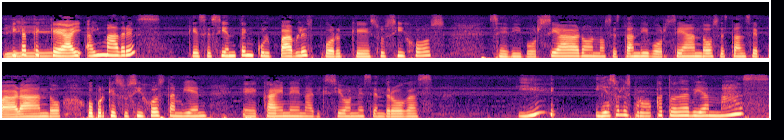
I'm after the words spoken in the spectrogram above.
Fíjate que hay, hay madres que se sienten culpables porque sus hijos se divorciaron o se están divorciando o se están separando o porque sus hijos también eh, caen en adicciones, en drogas y, y eso les provoca todavía más,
